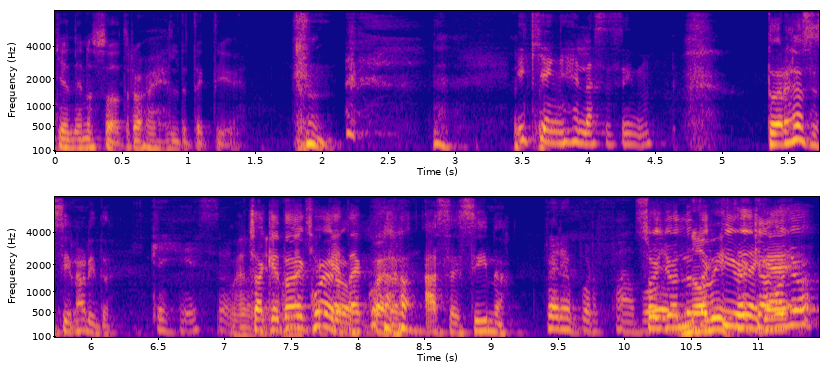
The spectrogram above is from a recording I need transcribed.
¿Quién de nosotros es el detective? ¿Y quién es el asesino? Tú eres asesina ahorita. ¿Qué es eso? Bueno, Chaqueta de cuero. chaqueta de cuero. Asesina. Pero por favor. Soy yo el ¿No detective. ¿Qué hago yo?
